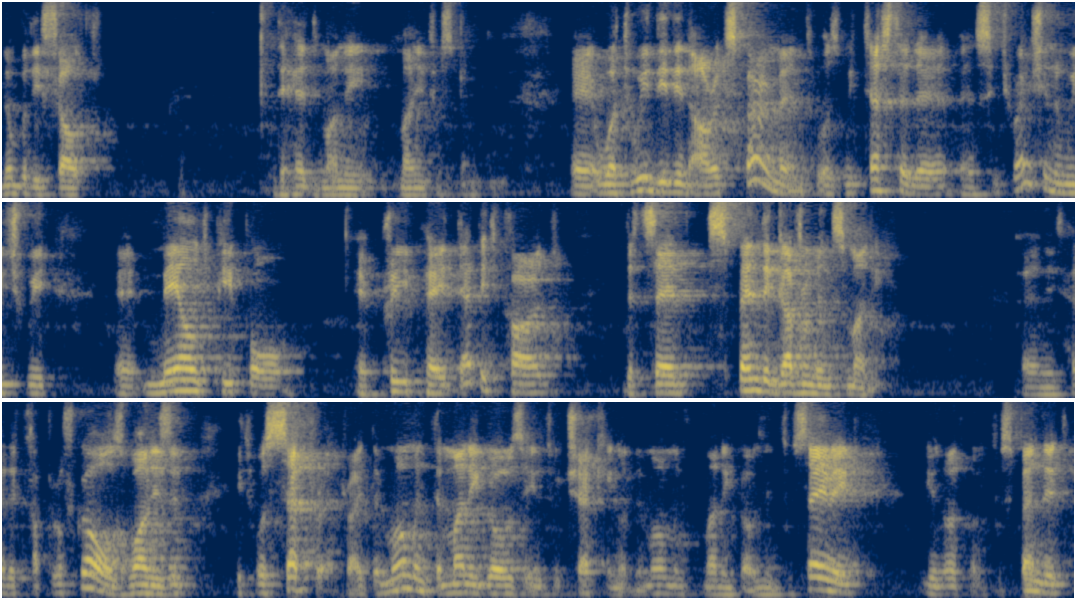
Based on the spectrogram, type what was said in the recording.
Nobody felt they had money, money to spend. Uh, what we did in our experiment was we tested a, a situation in which we uh, mailed people a prepaid debit card that said, spend the government's money. And it had a couple of goals. One is it, it was separate, right? The moment the money goes into checking or the moment money goes into saving, you're not going to spend it.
